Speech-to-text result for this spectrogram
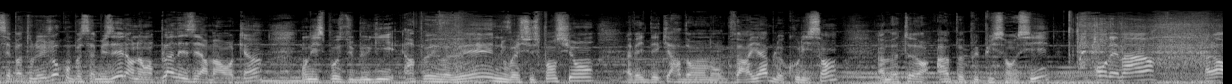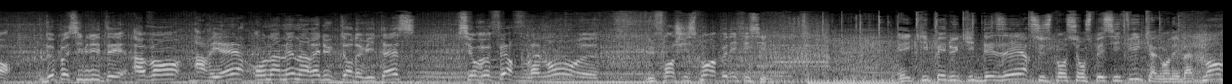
C'est pas tous les jours qu'on peut s'amuser. Là, on est en plein désert marocain. On dispose du buggy un peu évolué, nouvelle suspension, avec des cardans donc variables, coulissants, un moteur un peu plus puissant aussi. On démarre. Alors, deux possibilités, avant, arrière. On a même un réducteur de vitesse si on veut faire vraiment euh, du franchissement un peu difficile. Équipé du kit désert, suspension spécifique à grand débattement,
